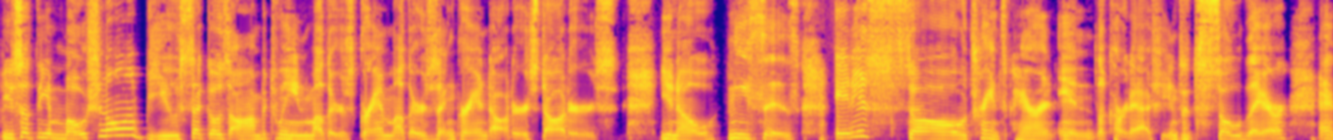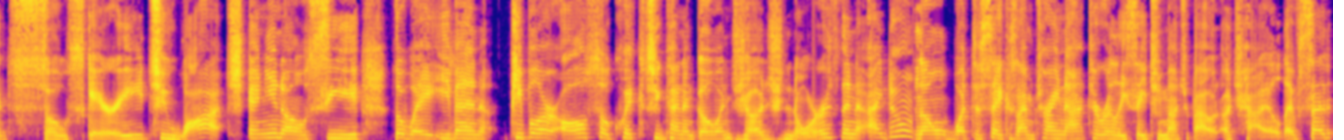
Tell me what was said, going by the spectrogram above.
use of the emotional abuse that goes on between mothers, grandmothers, and granddaughters, daughters, you know, nieces. It is so transparent in the Kardashians. It's so there and it's so scary to watch and, you know, see the way even people are all so quick to kind of go and judge North. And I don't know what to say because I'm trying not to really say too much about a child. I've said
